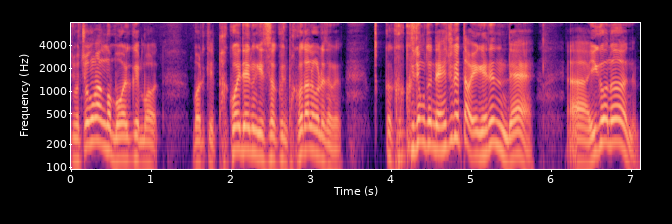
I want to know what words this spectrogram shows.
뭐 조그만 거 뭐 이렇게 뭐, 뭐 이렇게 바꿔야 되는 게 있어. 그 바꿔달라고 그래서. 그, 그, 그 정도 내가 해주겠다고 얘기를 했는데, 아, 이거는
